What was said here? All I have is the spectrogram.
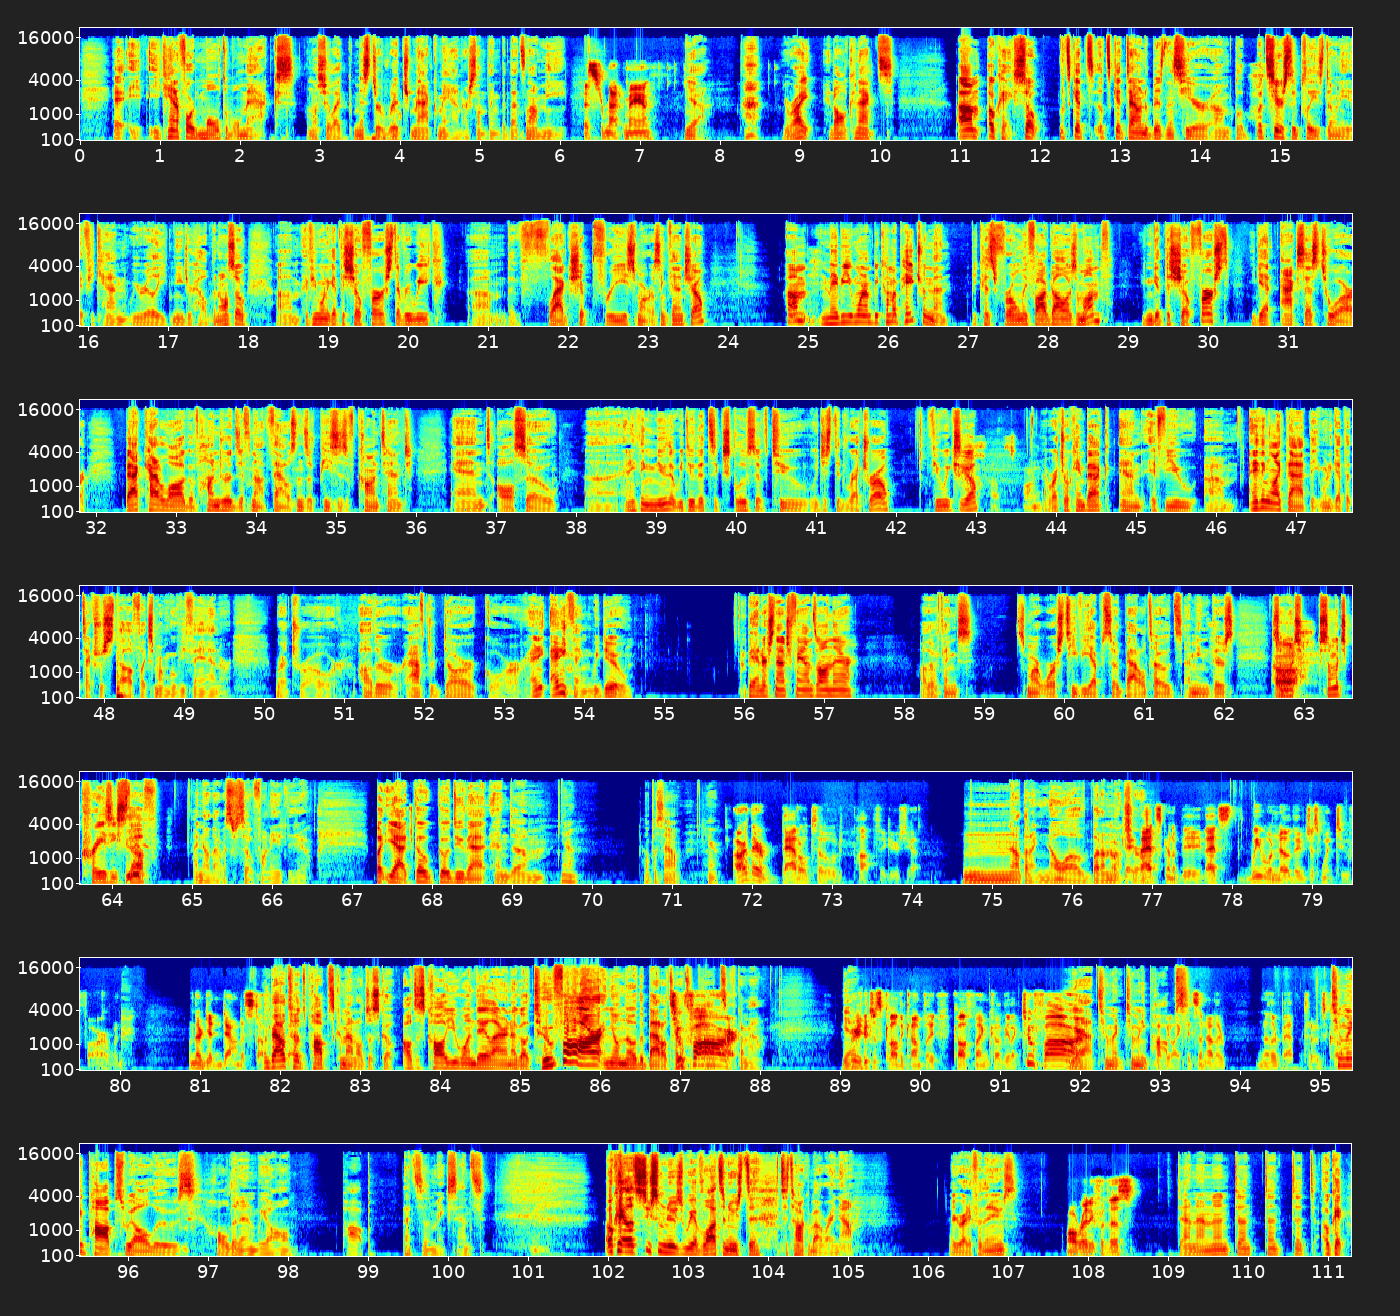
you can't afford multiple Macs unless you're like Mr. Rich Mac Man or something, but that's not me. Mr. McMahon. Yeah, you're right. It all connects. Um, okay, so let's get let's get down to business here. Um, but, but seriously, please donate if you can. We really need your help. And also, um, if you want to get the show first every week, um, the flagship free Smart Wrestling Fan Show, um, maybe you want to become a patron then, because for only five dollars a month, you can get the show first. You get access to our back catalog of hundreds, if not thousands, of pieces of content, and also uh, anything new that we do that's exclusive to. We just did retro a few weeks ago. That's fun. Uh, retro came back, and if you um, anything like that that you want to get that's extra stuff like Smart Movie Fan or retro or other or After Dark or any anything we do. Bandersnatch fans on there, other things, Smart Worst TV episode Battletoads. I mean, there's so Oh. much so much crazy stuff. I know that was so funny to do, but yeah, go go do that and um, you know help us out here. Are there Battletoad pop figures yet? Not that I know of, but I'm not okay, sure. that's going to be. That's we will know they've just went too far when when they're getting down to stuff. When like Battletoads that. pops come out, I'll just go. I'll just call you one day, Larry, and I'll go too far, and you'll know the Battletoads Too pops far. have come out. Or you just call the company, call Funko, be like, too far. yeah, too many, too many pops. be like, it's another another Battletoads call. too many pops, we all lose. Hold it in, we all pop. That doesn't make sense. Okay, let's do some news. We have lots of news to to talk about right now. Are you ready for the news? I'm all ready for this? Dun, dun, dun. Okay,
